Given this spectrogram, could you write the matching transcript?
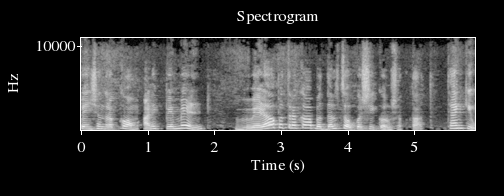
पेन्शन रक्कम आणि पेमेंट वेळापत्रकाबद्दल चौकशी करू शकतात. थँक्यू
